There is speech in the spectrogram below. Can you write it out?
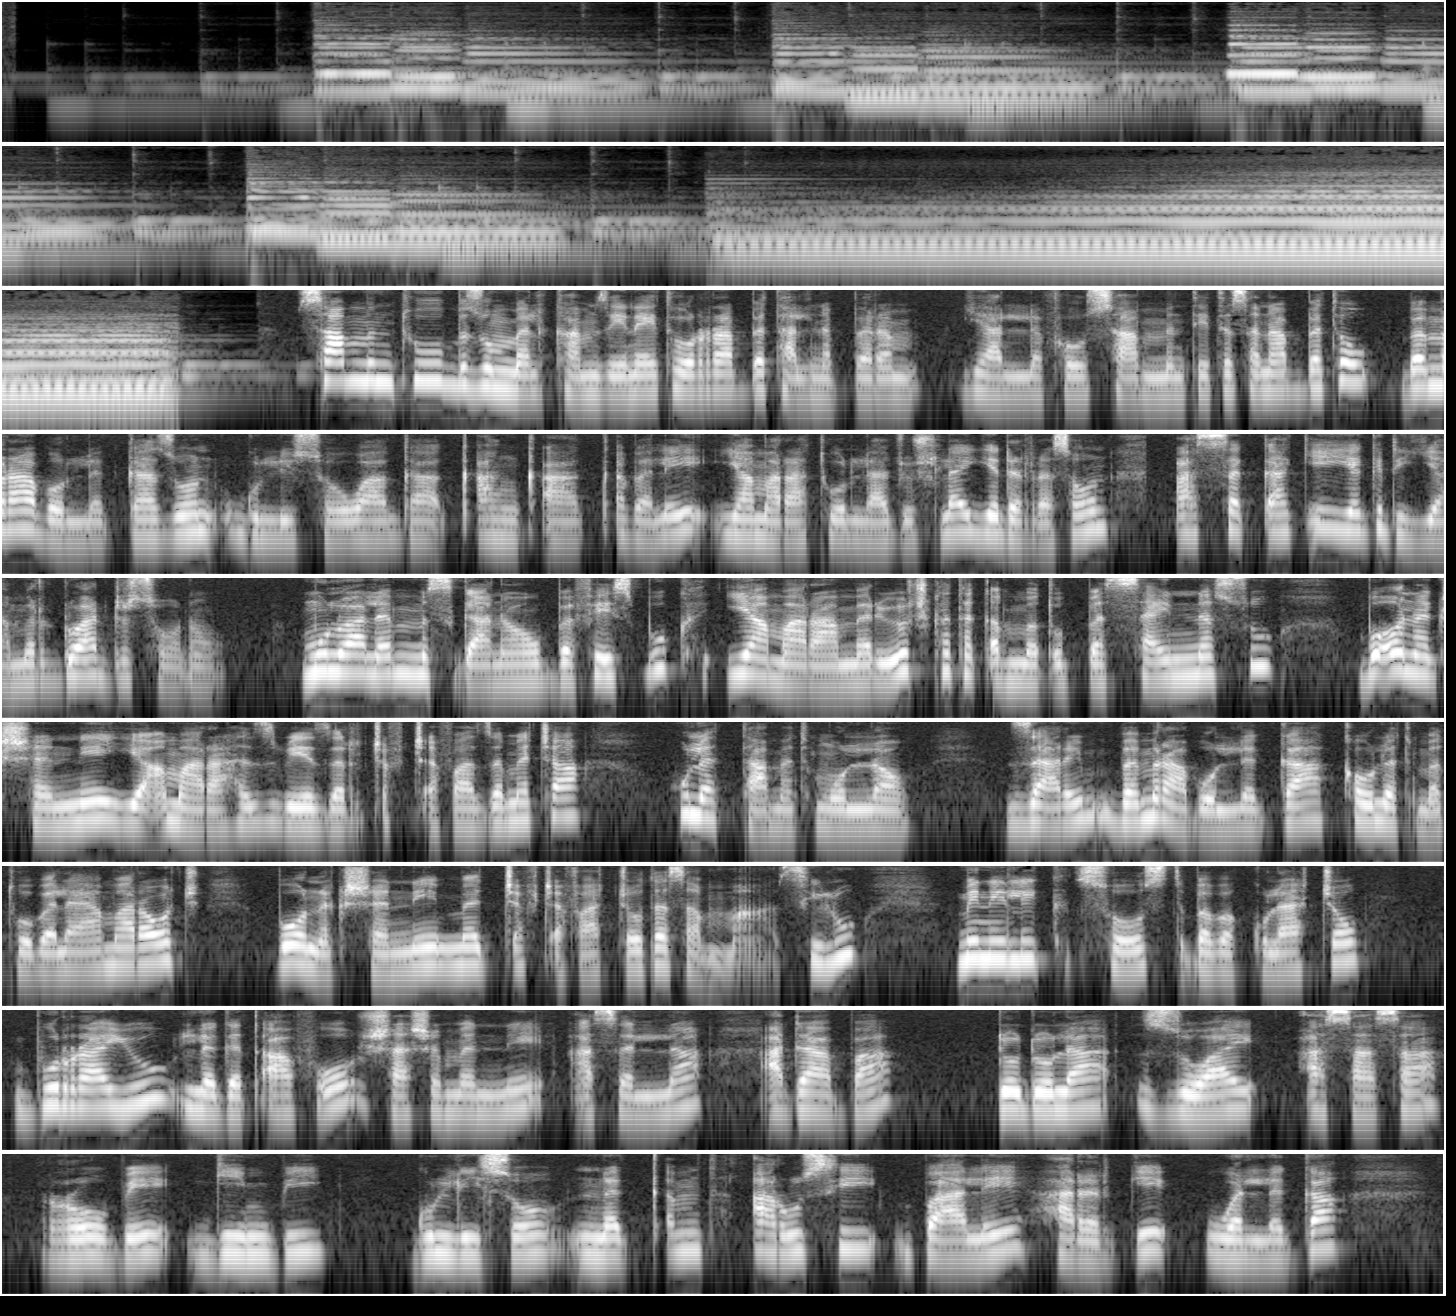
ሳምንቱ ብዙም መልካም ዜና የተወራበት አልነበረም። ያለፈው ሳምንት የተሰናበተው በምዕራብ ወለጋ ዞን ጉሊሶ ዋጋ ቃንቃ ቀበሌ የአማራ ተወላጆች ላይ የደረሰውን አሰቃቂ የግድያ መርዶ አድርሶ ነው። ሙሉ አለም ምስጋናው በፌስቡክ የአማራ መሪዎች ከተቀመጡበት ሳይነሱ በኦነግ ሸኔ የአማራ ሕዝብ የዘር ጭፍጨፋ ዘመቻ ሁለት ዓመት ሞላው። ዛሬም በምዕራብ ወለጋ ከሁለት መቶ በላይ አማራዎች በኦነግ ሸኔ መጨፍጨፋቸው ተሰማ ሲሉ ሚኒሊክ ሶስት በበኩላቸው ቡራዩ፣ ለገጣፎ፣ ሻሸመኔ፣ አሰላ፣ አዳባ፣ ዶዶላ፣ ዝዋይ፣ አሳሳ፣ ሮቤ፣ ጊምቢ፣ ጉሊሶ፣ ነቀምት፣ አሩሲ፣ ባሌ፣ ሀረርጌ፣ ወለጋ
